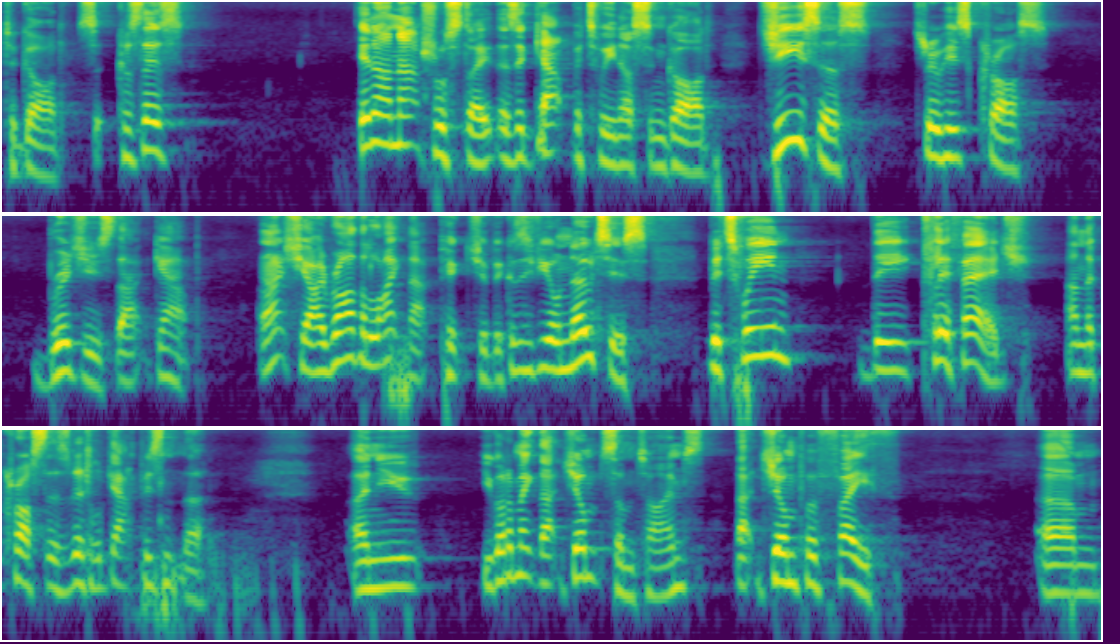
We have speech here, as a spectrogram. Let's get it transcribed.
to God. Because so, there's, in our natural state, there's a gap between us and God. Jesus, through his cross, bridges that gap. And actually, I rather like that picture because if you'll notice, between the cliff edge and the cross, there's a little gap, isn't there? And you, you've got to make that jump sometimes, that jump of faith um,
